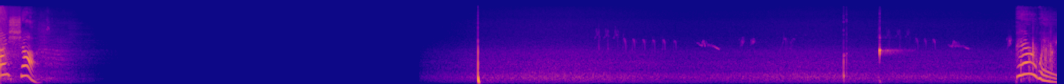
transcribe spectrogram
Nice shot. Fairway.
